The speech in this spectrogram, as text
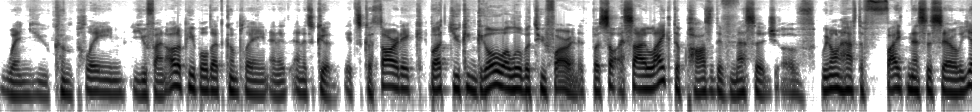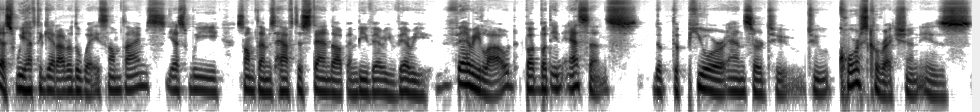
When you complain, you find other people that complain and it and it's good. It's cathartic, but you can go a little bit too far in it. But so, so I like the positive message of we don't have to fight necessarily. Yes, we have to get out of the way sometimes. Yes, we sometimes have to stand up and be very, very, very loud. But but in essence, the, the pure answer to to course correction is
